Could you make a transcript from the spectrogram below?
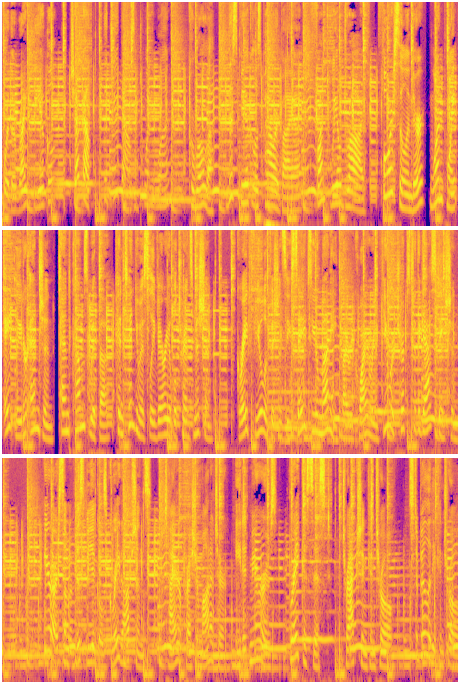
for the right vehicle? Check out the 2021 Corolla. This vehicle is powered by a front-wheel drive, four-cylinder, 1.8-liter engine, and comes with a continuously variable transmission. Great fuel efficiency saves you money by requiring fewer trips to the gas station. Here are some of this vehicle's great options. Tire pressure monitor, heated mirrors, brake assist, traction control, stability control,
